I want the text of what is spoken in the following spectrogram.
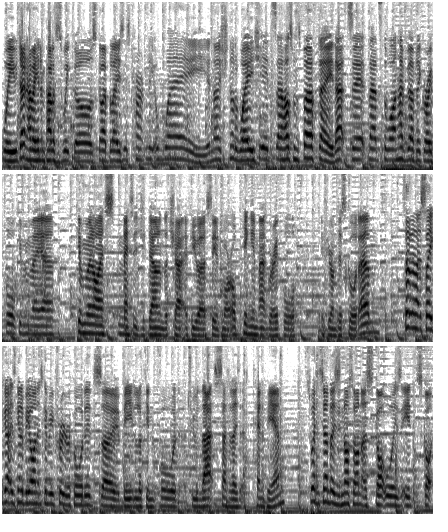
We don't have a Hidden Palace this week because Sky Blaze is currently away. No, she's not away. It's her husband's birthday. That's it. That's the one. Happy birthday, Grey4. Give him a uh, give him a nice message down in the chat if you uh, see him tomorrow, or ping him at Grey4 if you're on Discord. Um, Saturday Night Sega is going to be on. It's going to be pre-recorded, so be looking forward to that. Saturdays at 10 p.m. Sweaty Sundays is not on as Scott was in, Scott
